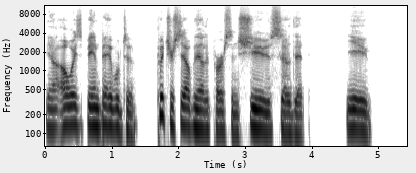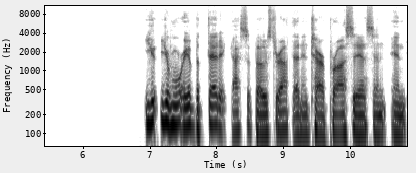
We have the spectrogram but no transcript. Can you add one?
You know, always being able to put yourself in the other person's shoes so that you, you you're more empathetic, I suppose, throughout that entire process and, and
